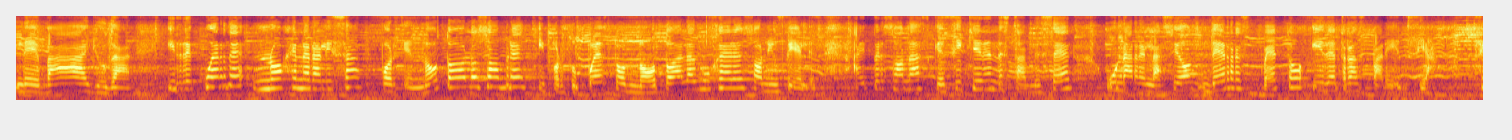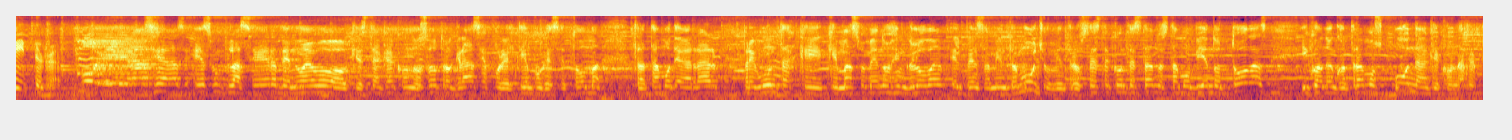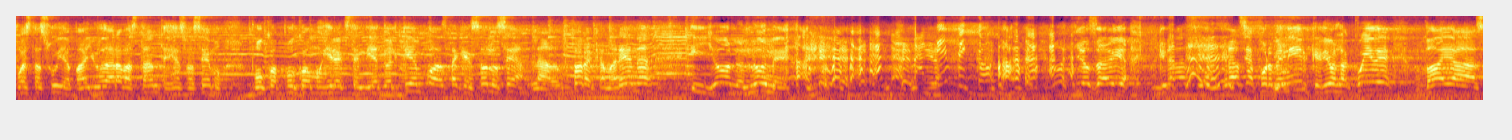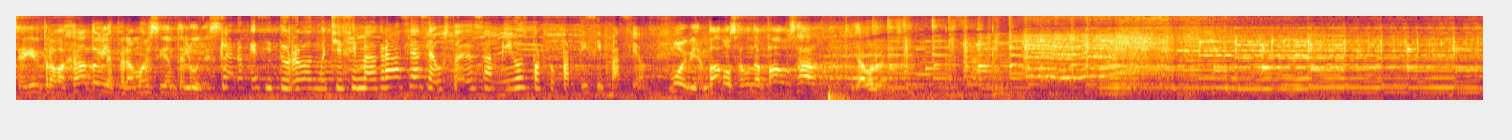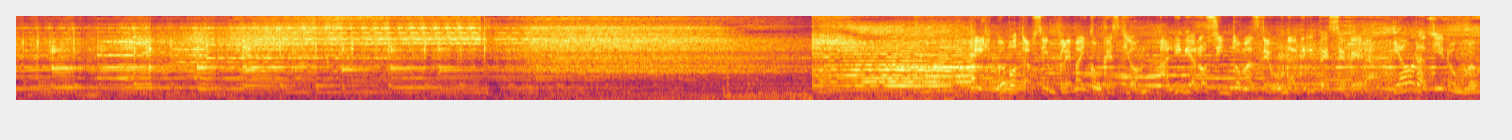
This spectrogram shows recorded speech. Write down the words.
le va a ayudar. Y recuerde no generalizar, porque no todos los hombres y por supuesto no todas las mujeres son infieles. Hay personas que sí quieren establecer una relación de respeto y de transparencia. Sí, Muy bien, gracias. Es un placer de nuevo que esté acá con nosotros. Gracias por el tiempo que se toma. Tratamos de agarrar preguntas que, que más o menos engloban el pensamiento de muchos. Mientras usted esté contestando, estamos viendo todas y cuando encontramos una que con la respuesta suya va a ayudar a bastantes, eso hacemos. Poco a poco vamos a ir extendiendo el tiempo hasta que solo sea la doctora Camarena y yo los lunes. Magnífico. yo sabía. Gracias, gracias por venir. Que Dios la cuide. Vaya a seguir trabajando y le esperamos el siguiente lunes. Claro que sí, Turrón. Muchísimas gracias a ustedes, amigos, por su participación. Muy bien, vamos a una pausa. Ya volvemos. Flema y congestión alivia los síntomas de una gripe severa. Y ahora tiene un nuevo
